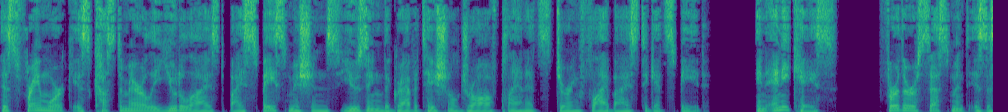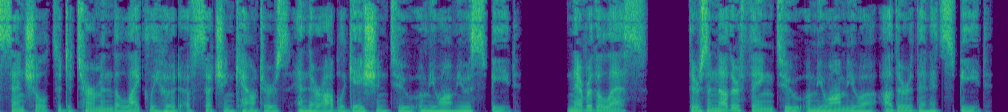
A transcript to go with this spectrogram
This framework is customarily utilized by space missions using the gravitational draw of planets during flybys to get speed. In any case, Further assessment is essential to determine the likelihood of such encounters and their obligation to Oumuamua's speed. Nevertheless, there's another thing to Oumuamua other than its speed.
